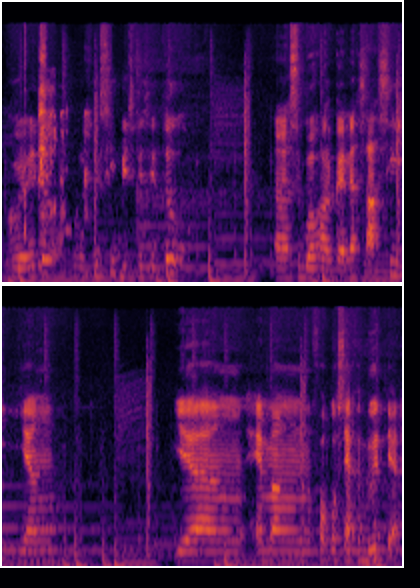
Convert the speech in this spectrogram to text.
gue itu menurut gue sih bisnis itu eh, sebuah organisasi yang yang emang fokusnya ke duit ya,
